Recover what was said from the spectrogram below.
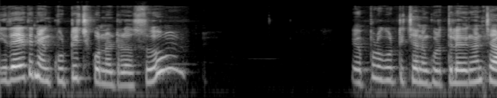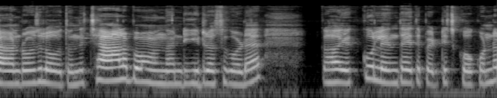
ఇదైతే నేను కుట్టించుకున్న డ్రెస్సు. ఎప్పుడు కుట్టించాను గుర్తులేదు కానీ చాలా రోజులు అవుతుంది. చాలా బాగుందండి ఈ డ్రెస్ కూడా. ఎక్కువ లెంత్ అయితే పెట్టించుకోకుండా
